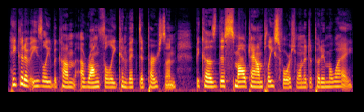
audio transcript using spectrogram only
He could have easily become a wrongfully convicted person because this small town police force wanted to put him away.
